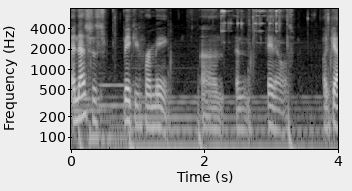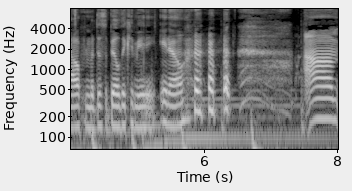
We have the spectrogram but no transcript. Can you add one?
and that's just speaking for me. Um, and, you know, a gal from a disability community, you know. Um,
